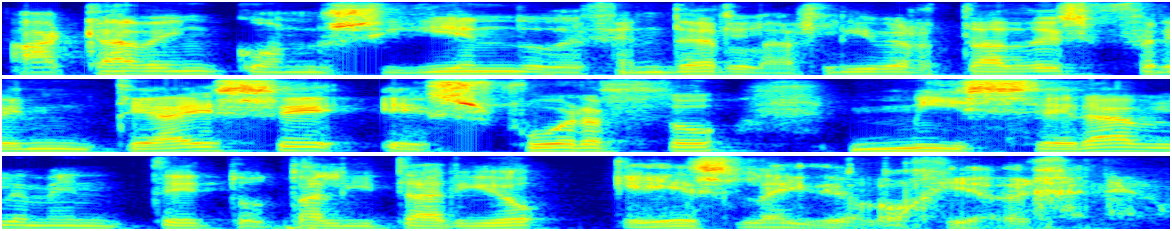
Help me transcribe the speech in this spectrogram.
acaben consiguiendo defender las libertades frente a ese esfuerzo miserablemente totalitario que es la ideología de género.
